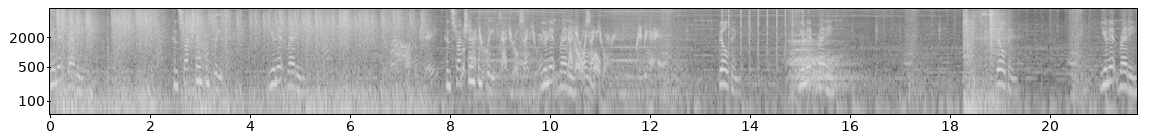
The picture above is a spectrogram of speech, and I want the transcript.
Unit ready. Construction complete. Unit ready. Want some Okay. Construction Look natural. complete. Natural sanctuary. Unit ready. Natural Going sanctuary. Creeping ahead. Building. Unit ready. Building. Unit ready.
